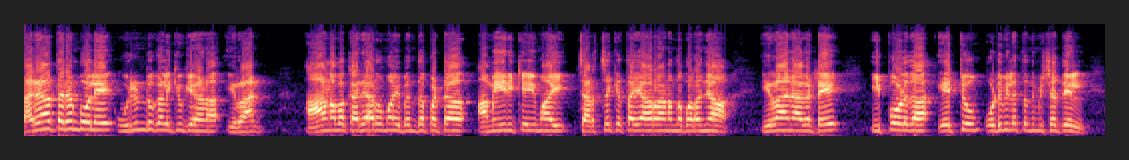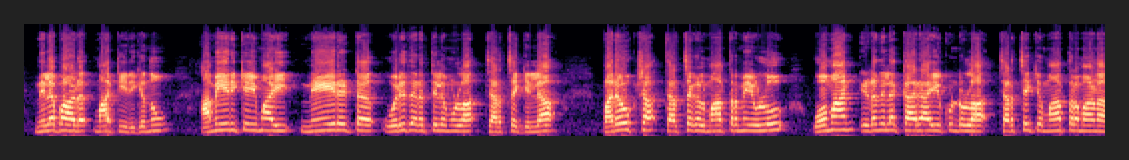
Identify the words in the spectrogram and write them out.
തരാതരം പോലെ ഉരുണ്ടു കളിക്കുകയാണ് ഇറാൻ. ആണവ കരാറുമായി ബന്ധപ്പെട്ട് അമേരിക്കയുമായി ചർച്ചയ്ക്ക് തയ്യാറാണെന്ന് പറഞ്ഞ ഇറാൻ ആകട്ടെ ഇപ്പോൾ ഏറ്റവും ഒടുവിലത്തെ നിമിഷത്തിൽ നിലപാട് മാറ്റിയിരിക്കുന്നു. അമേരിക്കയുമായി നേരിട്ട് ഒരു തരത്തിലുമുള്ള ചർച്ചയ്ക്കില്ല. പരോക്ഷ ചർച്ചകൾ മാത്രമേ ഉള്ളൂ. ഒമാൻ ഇടനിലക്കാരായി കൊണ്ടുള്ള ചർച്ചയ്ക്ക് മാത്രമാണ്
